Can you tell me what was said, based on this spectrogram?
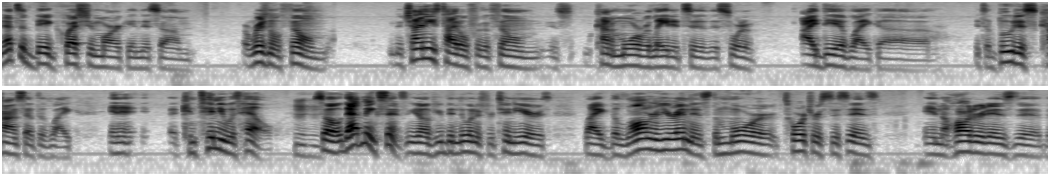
And that's a big question mark in this um, original film the Chinese title for the film is kind of more related to this sort of idea of like uh, it's a Buddhist concept of like in a, a continuous hell. Mm-hmm. So that makes sense. You know, if you've been doing this for ten years, like the longer you're in this, the more torturous this is, and the harder it is to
